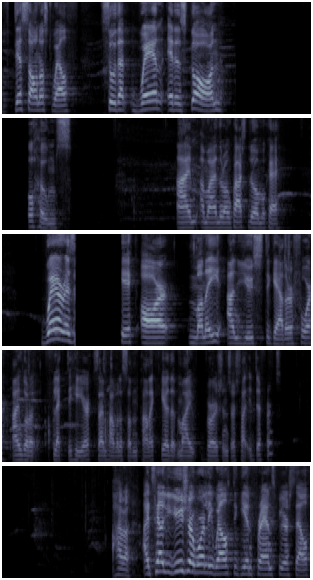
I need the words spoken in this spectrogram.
of dishonest wealth, so that when it is gone, homes. I'm, am I in the wrong passage? No, I'm okay. Where is it take our money and use together for? I'm going to flick to here because I'm having a sudden panic here that my versions are slightly different. I tell you, use your worldly wealth to gain friends for yourself,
